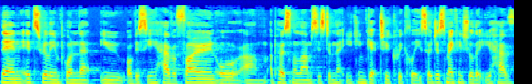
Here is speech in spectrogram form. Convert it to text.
then it's really important that you obviously have a phone or um, a personal alarm system that you can get to quickly. So just making sure that you have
